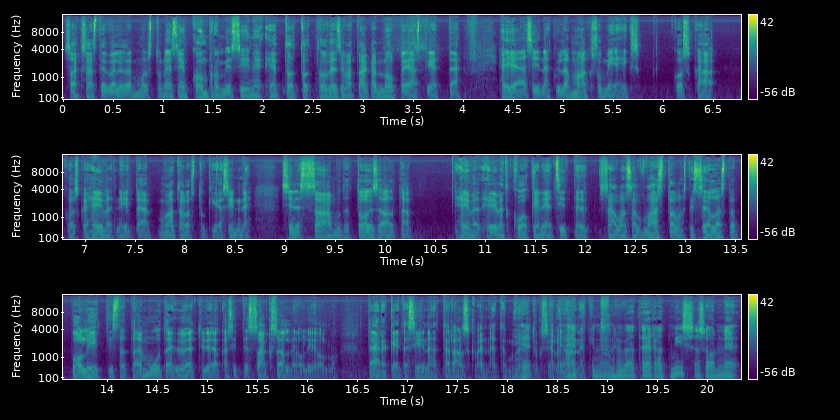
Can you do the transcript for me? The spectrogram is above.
saksalaisten välillä muodostuneeseen kompromissiin, he to, to, totesivat aika nopeasti, että he jää siinä kyllä maksumiehiksi, koska, koska he eivät niitä maataloustukia sinne, sinne saa, mutta toisaalta he eivät, he eivät kokeneet sitten saavansa vastaavasti sellaista poliittista tai muuta hyötyä, joka sitten Saksalle oli ollut tärkeää siinä, että Ranskalle näitä myönnytyksiä oli annettu. Hetkinen, hyvät herrat, missä se on ne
